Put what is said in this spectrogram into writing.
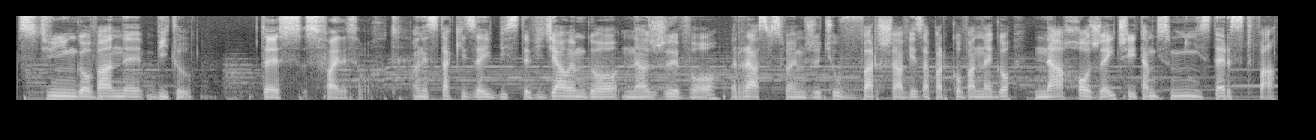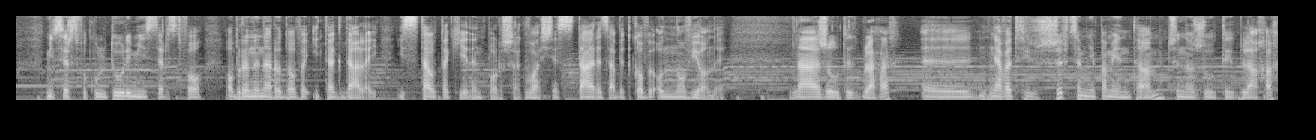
stuningowany Beetle. To jest fajny samochód. On jest taki zajebisty. Widziałem go na żywo raz w swoim życiu w Warszawie zaparkowanego na Chorzej, czyli tam, gdzie są ministerstwa. Ministerstwo Kultury, Ministerstwo Obrony Narodowej i tak dalej. I stał taki jeden Porsche, właśnie stary, zabytkowy, odnowiony. Na żółtych blachach? Yy, nawet już żywcem nie pamiętam, czy na żółtych blachach.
